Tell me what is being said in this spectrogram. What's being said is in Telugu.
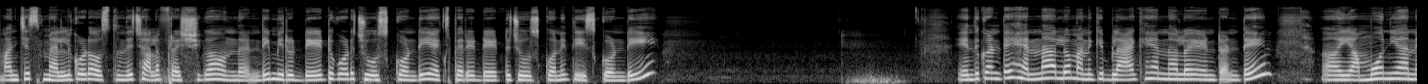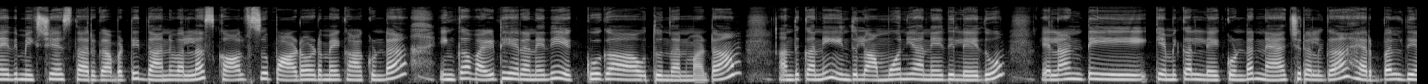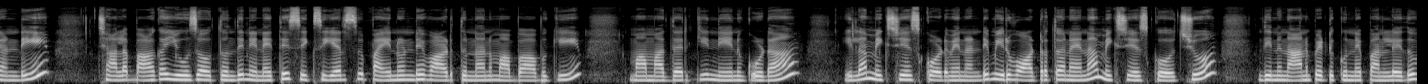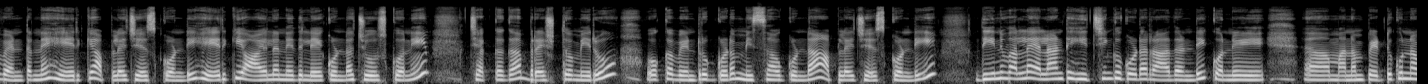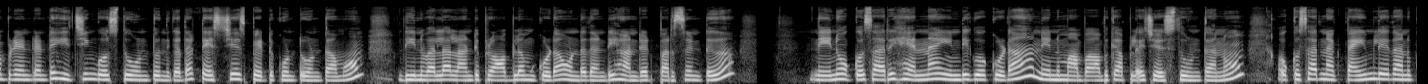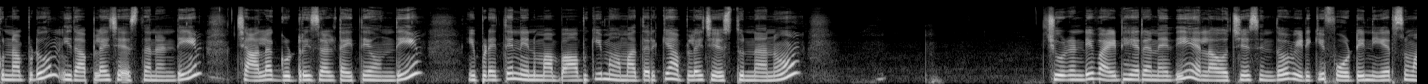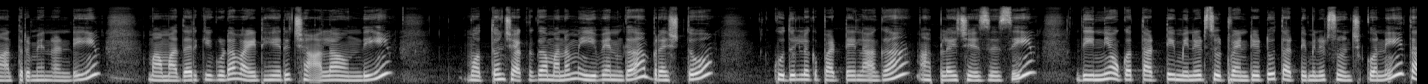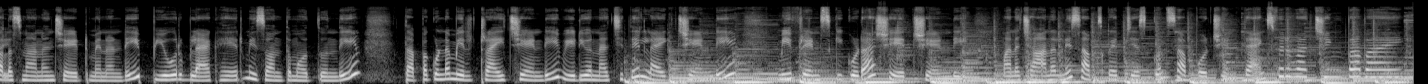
మంచి స్మెల్ కూడా వస్తుంది. చాలా ఫ్రెష్గా ఉందండి. మీరు డేట్ కూడా చూసుకోండి. ఎక్స్పైరీ డేట్ చూసుకొని తీసుకోండి. ఎందుకంటే హెన్నాలో మనకి బ్లాక్ హెన్నాలో ఏంటంటే ఈ అమ్మోనియా అనేది మిక్స్ చేస్తారు కాబట్టి దానివల్ల స్కాల్ఫ్స్ పాడవడమే కాకుండా ఇంకా వైట్ హెయిర్ అనేది ఎక్కువగా అవుతుందన్నమాట. అందుకని ఇందులో అమ్మోనియా అనేది లేదు. ఎలాంటి కెమికల్ లేకుండా న్యాచురల్గా హెర్బల్ది అండి. చాలా బాగా యూజ్ అవుతుంది. నేనైతే సిక్స్ ఇయర్స్ పైనుండే వాడుతున్నాను మా బాబుకి మా మదర్కి నేను కూడా. ఇలా మిక్స్ చేసుకోవడమేనండి. మీరు వాటర్తోనైనా మిక్స్ చేసుకోవచ్చు. దీన్ని నానపెట్టుకునే పని లేదు. వెంటనే హెయిర్కి అప్లై చేసుకోండి. హెయిర్కి ఆయిల్ అనేది లేకుండా చూసుకొని చక్కగా బ్రష్తో మీరు ఒక వెంట్రుకు కూడా మిస్ అవ్వకుండా అప్లై చేసుకోండి. దీనివల్ల ఎలాంటి హిచ్చింగ్ కూడా రాదండి. కొన్ని మనం పెట్టుకున్నప్పుడు ఏంటంటే హిచ్చింగ్ వస్తూ ఉంటుంది కదా టెస్ట్ చేసి పెట్టుకుంటూ ఉంటాము. దీనివల్ల అలాంటి ప్రాబ్లం కూడా ఉండదండి. హండ్రెడ్ పర్సెంట్ నేను ఒక్కోసారి హెన్నా ఇండిగో కూడా నేను మా బాబుకి అప్లై చేస్తూ ఉంటాను. ఒక్కోసారి నాకు టైం లేదనుకున్నప్పుడు ఇది అప్లై చేస్తానండి. చాలా గుడ్ రిజల్ట్ అయితే ఉంది. ఇప్పుడైతే నేను మా బాబుకి మా మదర్కి అప్లై చేస్తున్నాను. చూడండి వైట్ హెయిర్ అనేది ఎలా వచ్చేసిందో. వీడికి ఫోర్టీన్ ఇయర్స్ మాత్రమేనండి. మా మదర్కి కూడా వైట్ హెయిర్ చాలా ఉంది. మొత్తం చక్కగా మనం ఈవెన్గా బ్రష్తో కుదుళ్ళకు పట్టేలాగా అప్లై చేసేసి దీన్ని ఒక thirty minutes twenty to thirty minutes ఉంచుకొని తల స్నానం చేయటమేనండి. ప్యూర్ బ్లాక్ హెయిర్ మీ సొంతం అవుతుంది. తప్పకుండా మీరు ట్రై చేయండి. వీడియో నచ్చితే లైక్ చేయండి. మీ ఫ్రెండ్స్కి కూడా షేర్ చేయండి. మన ఛానల్ని సబ్స్క్రైబ్ చేసుకొని సపోర్ట్ చేయండి. Thanks for watching bye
